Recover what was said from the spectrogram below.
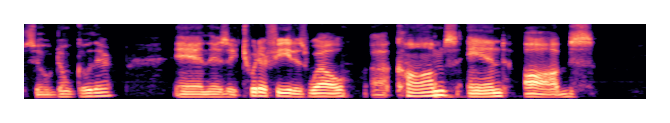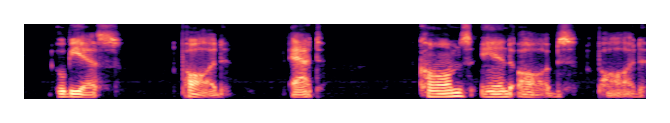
so don't go there. And there's a Twitter feed as well, uh, comms and obs, OBS pod at comms and obs pod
